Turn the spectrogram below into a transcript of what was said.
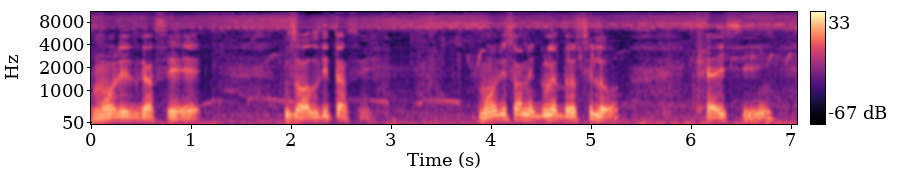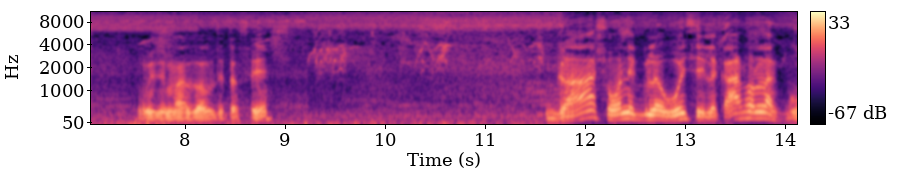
মরিচ গাছে জল দিতাছে। মরিচ অনেকগুলো ধরছিল, খাইছি। ওই যে মা জল দিতাছে। ঘাস অনেকগুলো হয়েছে এগুলো কাঠন লাগবো।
